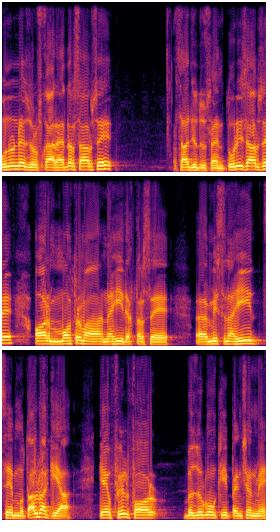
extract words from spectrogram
उन्होंने जुल्फ़ार हैदर साहब से, साजिद हुसैन तूरी साहब से और मोहतरमा नहीद अख्तर से मिस नाहीद से मुतालबा किया कि फिल फॉर बुज़ुर्गों की पेंशन में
